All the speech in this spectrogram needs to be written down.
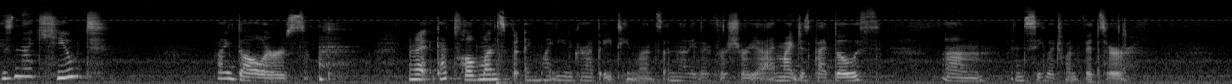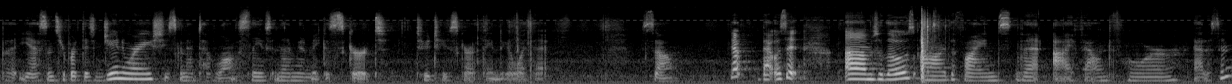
Isn't that cute? Five dollars. And I got 12 months, but I might need to grab 18 months. I'm not even for sure yet. I might just buy both um, and see which one fits her. But yeah, since her birthday's in January, she's going to have to have long sleeves, and then I'm going to make a skirt, tutu skirt thing to go with it. So, yep, that was it. Um, so those are the finds that I found for Addison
